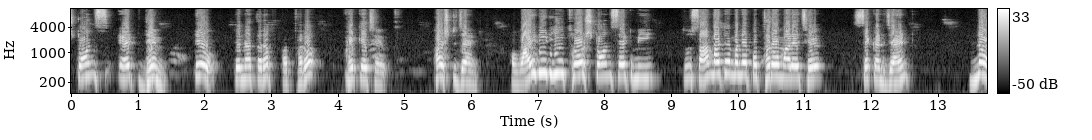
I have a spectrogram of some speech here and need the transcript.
સ્ટોન્સ એટ ધેમ તેઓ તેના તરફ પથ્થરો ફેંકે છે. First giant why did you throw stones at me તું શા માટે મને પથ્થરો મારે છે? Second giant no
